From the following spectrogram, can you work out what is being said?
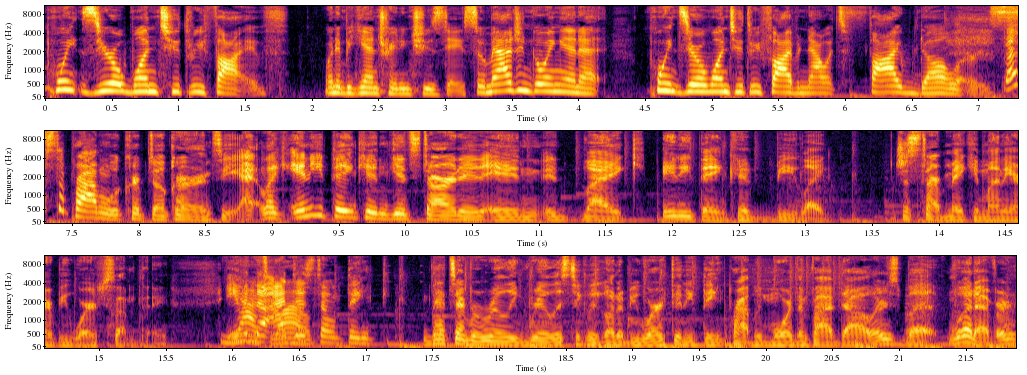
0.01235 when it began trading Tuesday. So imagine going in at 0.01235 and now it's $5. That's the problem with cryptocurrency. Like anything can get started and it, like anything could be like just start making money or be worth something. Even Yeah, though I just don't think that's ever really realistically going to be worth anything, probably more than $5, but whatever.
